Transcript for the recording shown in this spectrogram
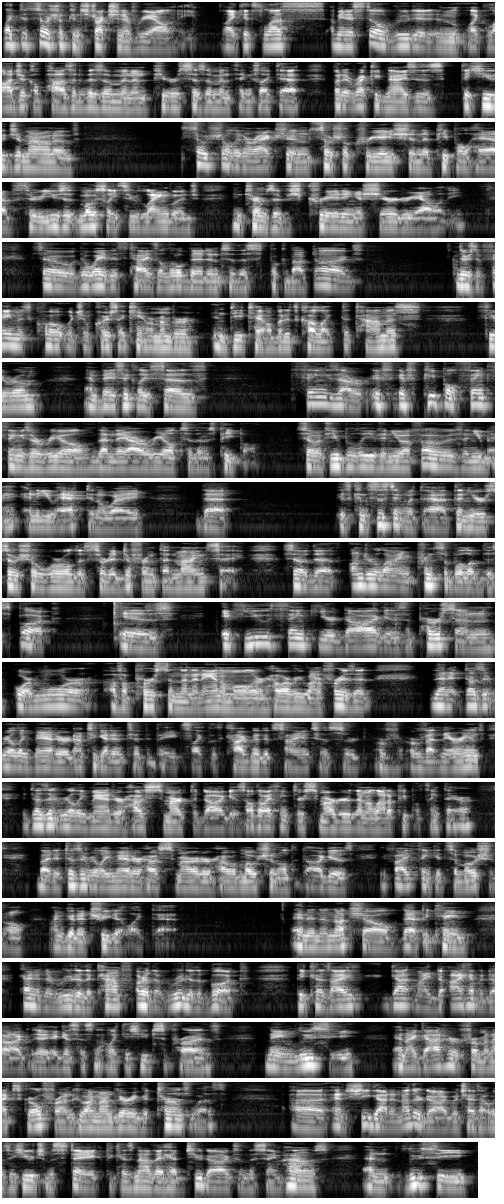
like the social construction of reality. Like it's less, I mean, it's still rooted in like logical positivism and empiricism and things like that, but it recognizes the huge amount of social interaction, social creation that people have through use it mostly through language in terms of creating a shared reality. So the way this ties a little bit into this book about dogs, there's a famous quote, which of course I can't remember in detail, but it's called like the Thomas theorem, and basically says things are if if people think things are real, then they are real to those people. So if you believe in UFOs and you and you act in a way that is consistent with that, then your social world is sort of different than mine, say. So the underlying principle of this book is if you think your dog is a person or more of a person than an animal, or however you want to phrase it, then it doesn't really matter, not to get into debates like with cognitive scientists or, or, or, veterinarians, it doesn't really matter how smart the dog is, although I think they're smarter than a lot of people think they are but it doesn't really matter how smart or how emotional the dog is. If I think it's emotional, I'm going to treat it like that. And in a nutshell, that became kind of the root of the conf or the root of the book, because I got my I have a dog. I guess that's not like a huge surprise, named Lucy, and I got her from an ex girlfriend who I'm on very good terms with. Uh, and she got another dog, which I thought was a huge mistake because now they had two dogs in the same house. And Lucy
